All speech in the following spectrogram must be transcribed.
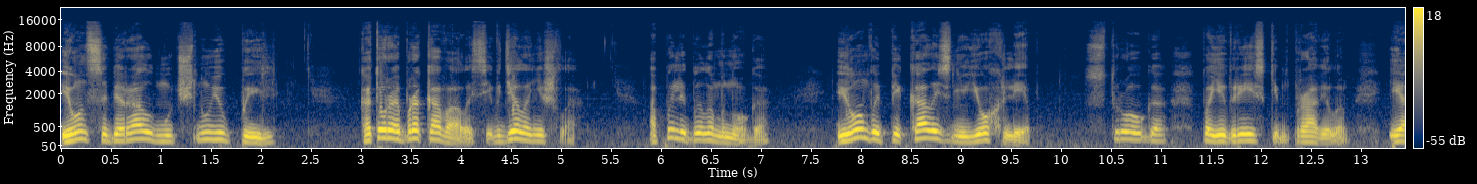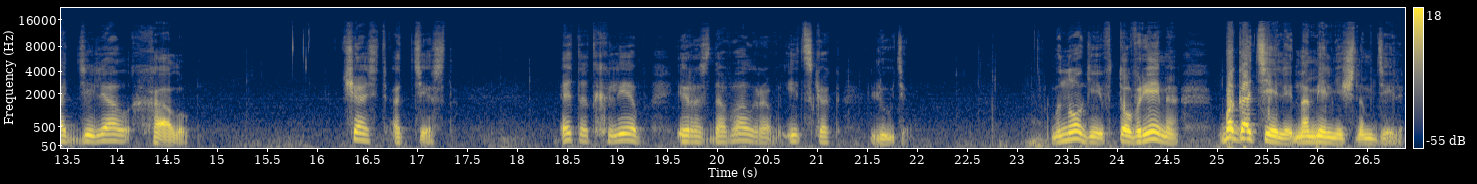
И он собирал мучную пыль, которая браковалась и в дело не шла. А пыли было много, и он выпекал из нее хлеб, строго по еврейским правилам, и отделял халу, часть от теста. Этот хлеб и раздавал Рав людям. Многие в то время богатели на мельничном деле.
